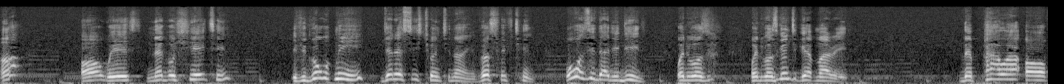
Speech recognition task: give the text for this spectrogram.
huh? Always negotiating. If you go with me, Genesis 29, verse 15. What was it that he did when he was when he was going to get married? The power of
